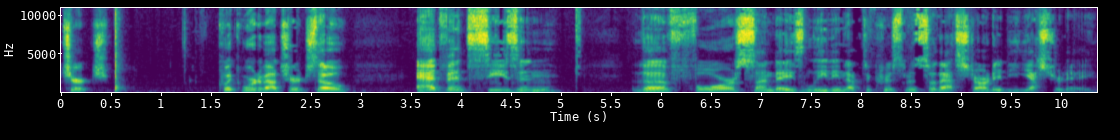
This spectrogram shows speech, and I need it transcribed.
church. Quick word about church. So, Advent season, the four Sundays leading up to Christmas, so that started yesterday.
